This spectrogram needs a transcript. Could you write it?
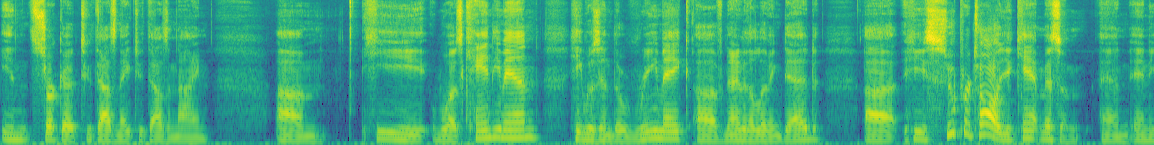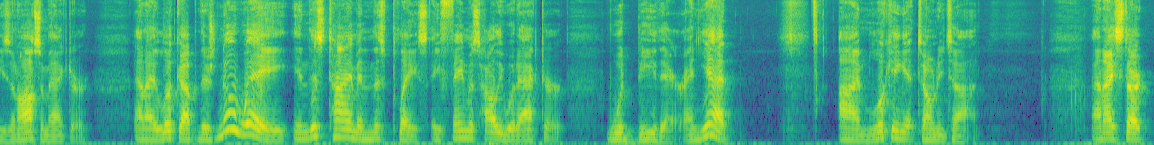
in circa 2008, 2009. Um, he was Candyman. He was in the remake of Night of the Living Dead. Uh, he's super tall. You can't miss him, and and he's an awesome actor. And I look up. There's no way in this time in this place a famous Hollywood actor would be there, and yet I'm looking at Tony Todd, and I start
